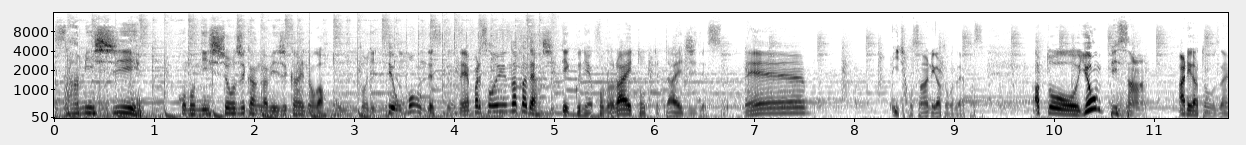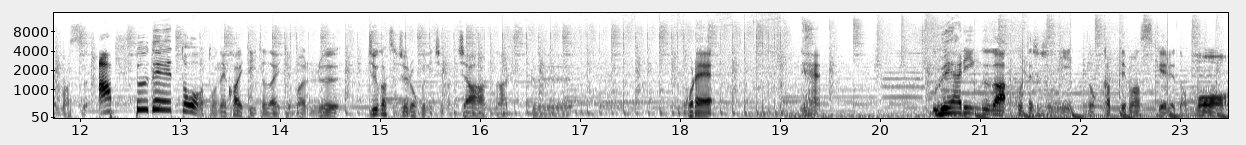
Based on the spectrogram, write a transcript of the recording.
寂しい。この日照時間が短いのが本当に。って思うんですけどね。やっぱりそういう中で走っていくにはこのライトって大事ですよねいちこさんありがとうございますあと、ヨンピさん、ありがとうございます。アップデートとね、書いていただいてる10月16日のジャーナル。これ、ね、ウェアリングがこういった写真に乗っかってますけれども、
